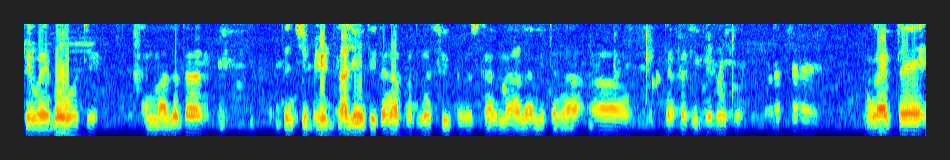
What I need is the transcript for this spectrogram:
ते वैभव होते. आणि माझं तर त्यांची भेट झाली होती त्यांना पद्मश्री पुरस्कार मिळाला मी त्यांना भेटण्यासाठी गेलो होतो. मला वाटतंय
